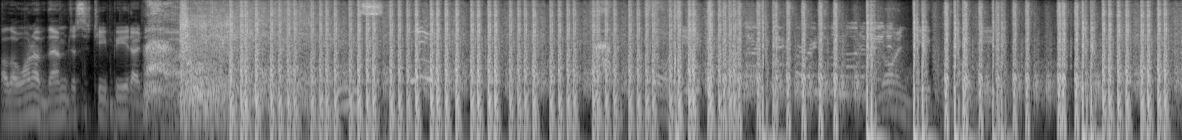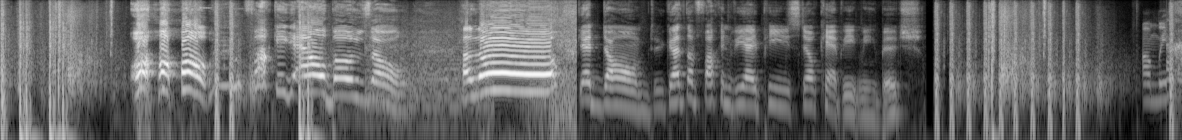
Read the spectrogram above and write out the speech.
Although one of them just TP'd, I just saw it. Going deep. Going deep. Going deep. Oh, ho, ho! fucking elbozo! Hello! Get domed. You got the fucking VIP. You still can't beat me, bitch. um, we have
